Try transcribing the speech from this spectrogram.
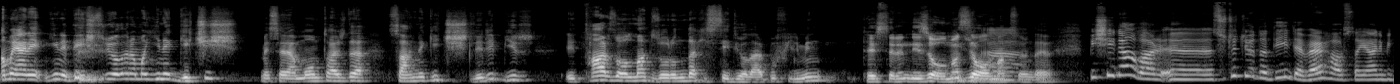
ama yani yine değiştiriyorlar ama yine geçiş mesela montajda sahne geçişleri bir e, tarz olmak zorunda hissediyorlar bu filmin testlerin izi olmak izi zorunda. olmak zorunda. Evet. Bir şey daha var. E, stüdyoda değil de warehouse'da yani bir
